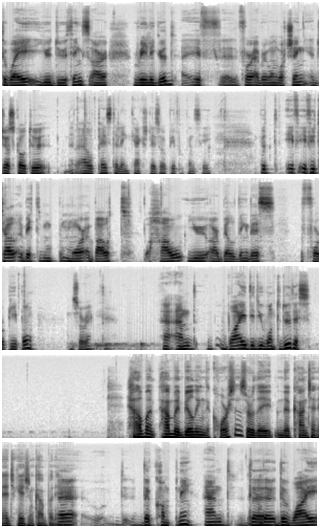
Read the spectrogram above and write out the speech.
the way you do things are really good. If uh, for everyone watching, just go to, I'll paste the link actually so people can see. But if if you tell a bit more about how you are building this for people, sorry, uh, and why did you want to do this? How am I, how am I building the courses or the the content education company? Uh, the company and the, the the why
